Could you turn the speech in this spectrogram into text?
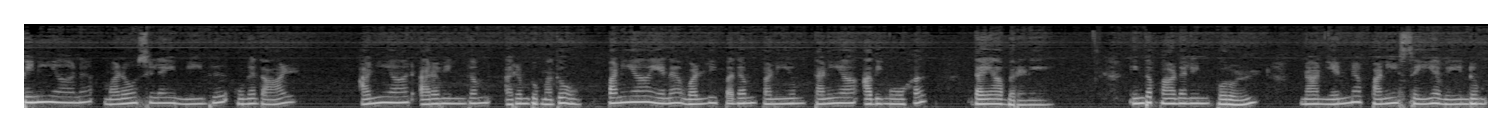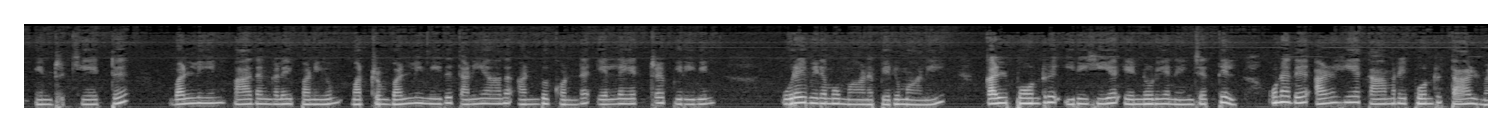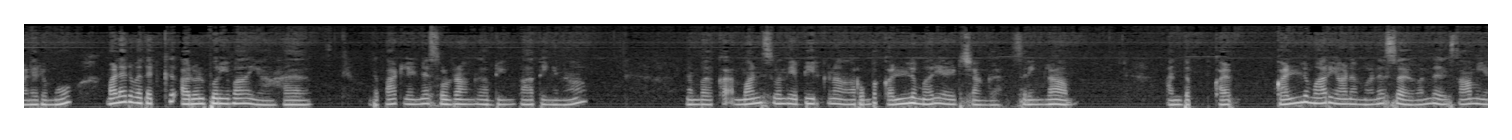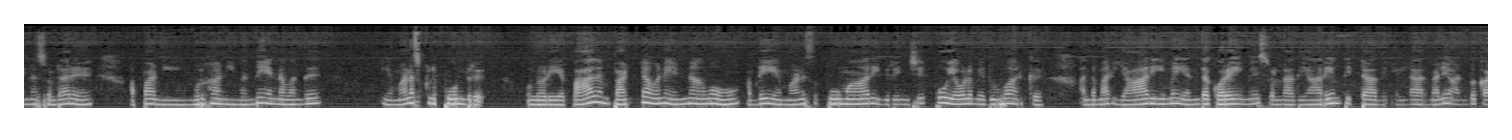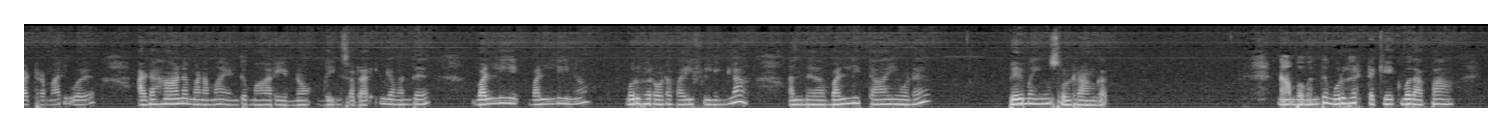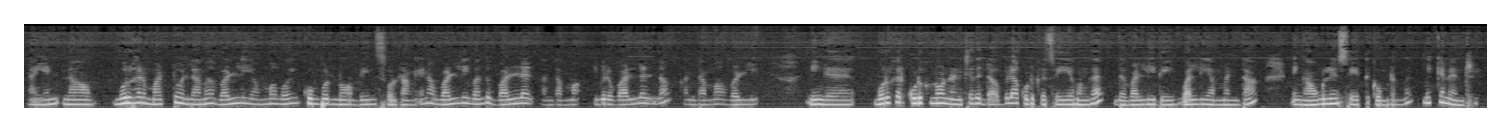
பிணியான மனோசிலை மீது உனதாள். அணியார் அரவிந்தம் அரும்புமதோ பணியா என வள்ளிப்பதம் பணியும் தனியா அதிமோக தயாபரணே இந்த பாடலின் பொருள் நான் என்ன பணி செய்ய வேண்டும் என்று கேட்டு வள்ளியின் பாதங்களை பணியும் மற்றும் வள்ளி மீது தனியாத அன்பு கொண்ட எல்லையற்ற பிரிவின் உறைவிடமுமான பெருமானே கல் போன்று இறுகிய என்னுடைய நெஞ்சத்தில் உனது அழகிய தாமரை போன்று தாழ் மலருமோ? மலர்வதற்கு அருள் புரிவாயாக. இந்த பாட்டில் என்ன சொல்கிறாங்க அப்படின்னு பார்த்தீங்கன்னா நம்ம க மனசு வந்து எப்படி இருக்குன்னா ரொம்ப கல் மாதிரி ஆயிடுச்சாங்க. சரிங்களா? அந்த க கல் மாதிரியான மனசை வந்து சாமி என்ன சொல்கிறாரு அப்பா நீ முருகா நீ வந்து என்னை வந்து என் மனசுக்குள்ளே பூந்துரு. உன்னுடைய பாதம் பட்டவன என்னாவோ அப்படியே என் மனசு பூ மாதிரி விரிஞ்சு பூ எவ்வளோ மெதுவாக இருக்கு. அந்த மாதிரி யாரையுமே எந்த குறையுமே சொல்லாது. யாரையும் திட்டாது. எல்லார் மேலேயும் அன்பு காட்டுற மாதிரி ஒரு அழகான மனமா என்று மாறிடணும் அப்படின்னு சொல்றாரு. இங்க வந்து வள்ளி வள்ளினா முருகரோட வைஃப் இல்லைங்களா? அந்த வள்ளி தாயோட பெருமையும் சொல்றாங்க. நாம் வந்து முருகர்கிட்ட கேட்கும்போது அப்பா நான் என் நான் முருகர் மட்டும் இல்லாமல் வள்ளி அம்மாவையும் கும்பிடணும் அப்படின்னு சொல்கிறாங்க ஏன்னா வள்ளி வந்து வள்ளல் அந்த அம்மா. இவர் வள்ளல்னா அந்த அம்மா வள்ளி. நீங்கள் முருகர் கொடுக்கணும்னு நினச்சது டபுளாக கொடுக்க செய்யவங்க இந்த வள்ளி தேவ் வள்ளி அம்மன் தான். நீங்கள் அவங்களையும் சேர்த்து கும்பிடுங்க. மிக்க நன்றி.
